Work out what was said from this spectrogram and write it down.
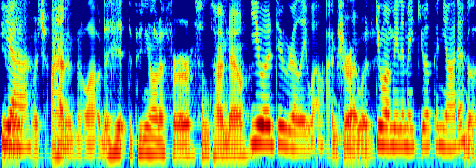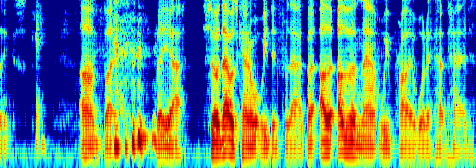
Yeah. it. Which I haven't been allowed to hit the pinata for some time now. you would do really well. I'm sure I would. Do you want me to make you a pinata? no thanks. Okay. Um, but but yeah. So that was kind of what we did for that. But other, other than that, we probably wouldn't have had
